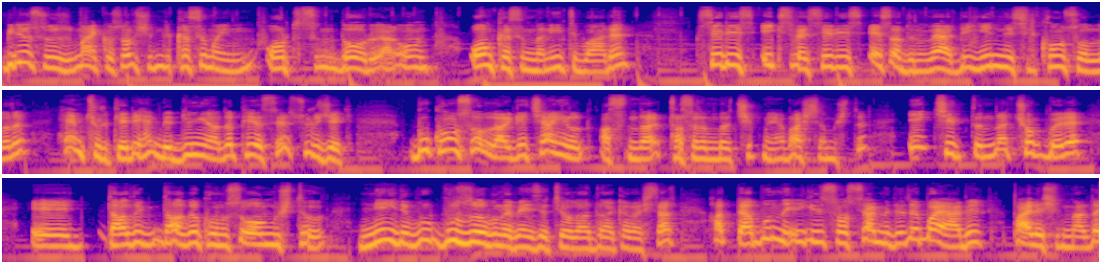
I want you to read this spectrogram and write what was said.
biliyorsunuz Microsoft şimdi Kasım ayının ortasını doğru yani 10, 10 Kasım'dan itibaren Series X ve Series S adını verdiği yeni nesil konsolları hem Türkiye'de hem de dünyada piyasaya sürecek. Bu konsollar geçen yıl aslında tasarımları çıkmaya başlamıştı. İlk çıktığında çok böyle e, dalga, dalga konusu olmuştu. Neydi bu? Buzdolabına benzetiyorlardı arkadaşlar. Hatta bununla ilgili sosyal medyada bayağı bir paylaşımlar da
